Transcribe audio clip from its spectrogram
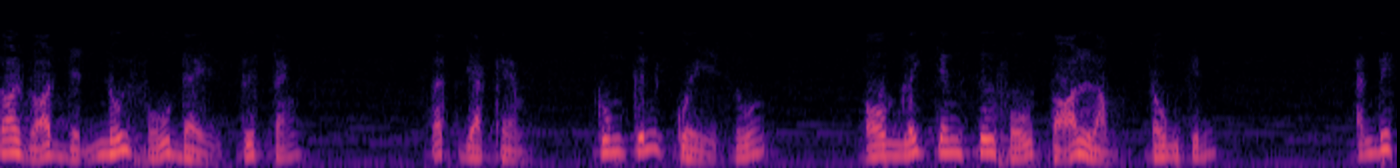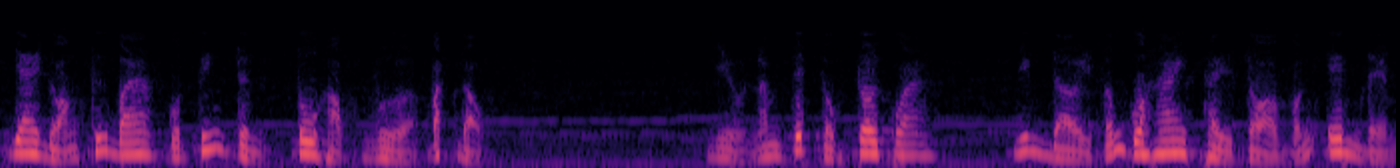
Soi rõ đỉnh núi phủ đầy tuyết trắng. Tách gia kèm cung kính quỳ xuống, ôm lấy chân sư phụ tỏ lòng tôn kính. Anh biết giai đoạn thứ ba của tiến trình tu học vừa bắt đầu. Nhiều năm tiếp tục trôi qua, nhưng đời sống của hai thầy trò vẫn êm đềm,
